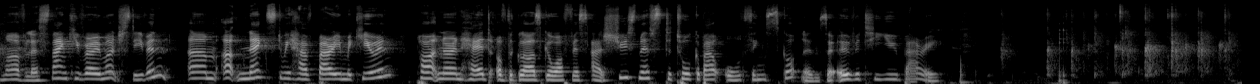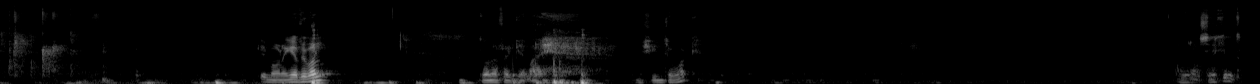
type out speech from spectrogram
Marvellous. Thank you very much, Steven. Um, up next, we have Barry McKeown, partner and head of the Glasgow office at Shoosmiths, to talk about all things Scotland. So over to you, Barry. Good morning, everyone. Don't know if I can get my machine to work. Hold on a second.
